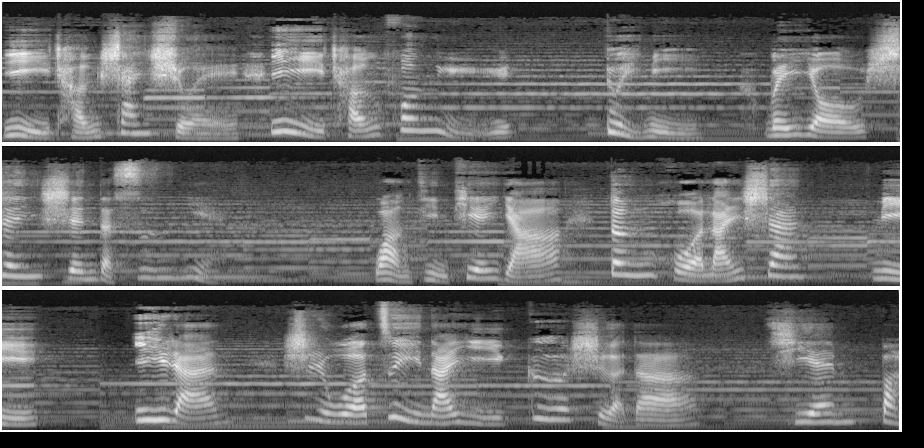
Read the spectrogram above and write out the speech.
一程山水，一程风雨，对你唯有深深的思念。望尽天涯，灯火阑珊，你依然是我最难以割舍的牵绊。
